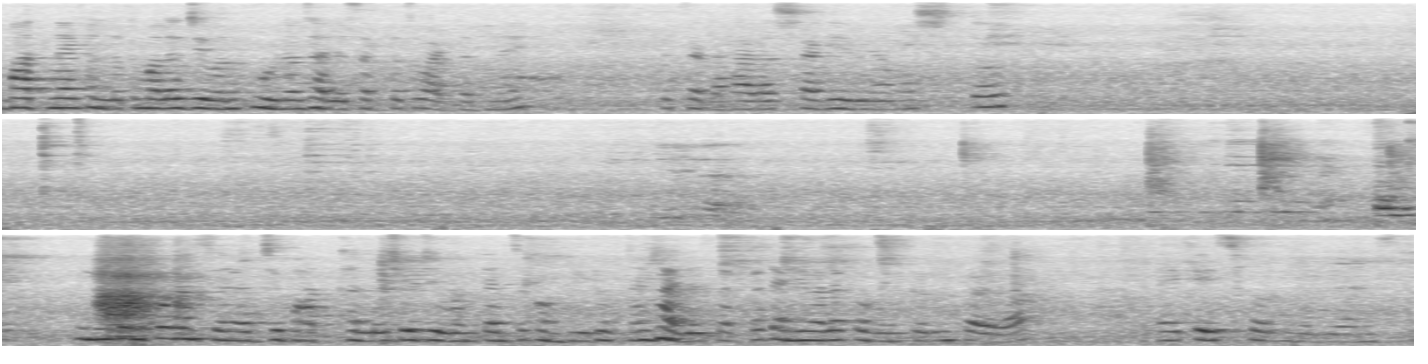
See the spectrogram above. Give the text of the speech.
भात नाही खाल्लं तर मला जेवण पूर्ण झाल्यासारखंच वाटत नाही. तर चला हा रस्सा घेऊया मस्त तुम्ही कोण कोण असे आहात जे भात खाल्ल्याशिवाय जेवण त्यांचं कंप्लीट होत नाही माझ्यासारखं त्यांनी मला कमेंट करून कळवा हे टेस्ट करून बघूया मस्त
